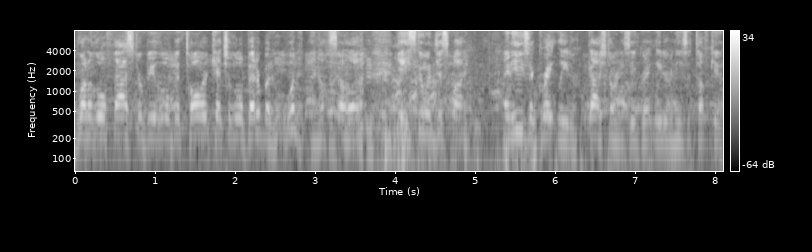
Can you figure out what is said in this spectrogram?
run a little faster, be a little bit taller, catch a little better, but who wouldn't? You know, so uh, he's doing just fine. And he's a great leader. Gosh darn, is he a great leader, and he's a tough kid.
